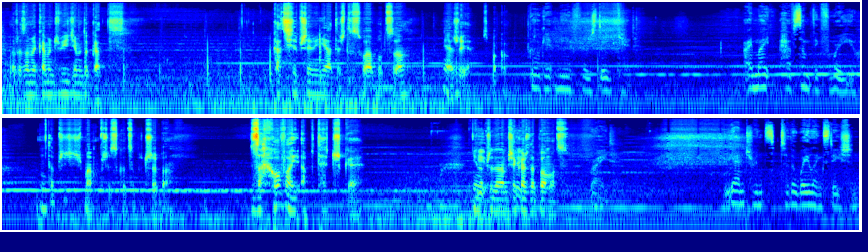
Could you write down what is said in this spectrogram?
Dobra, zamykamy drzwi, idziemy do kat. Kat się przemienia też to słabo, co? Nie, żyje, spoko. No to przecież mam wszystko, co potrzeba. Zachowaj apteczkę. Nie no, przyda nam się każda pomoc. The entrance to the whaling station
